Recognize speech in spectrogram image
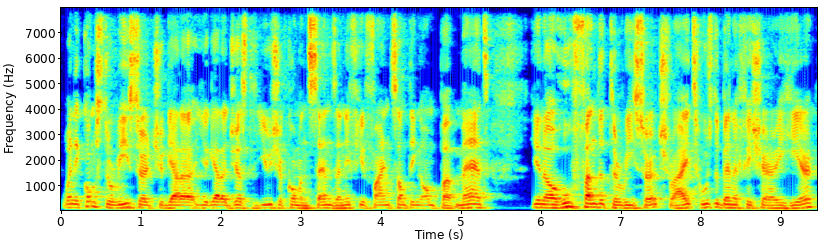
when it comes to research, you gotta you gotta just use your common sense. And if you find something on PubMed you know, who funded the research, right? Who's the beneficiary here?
